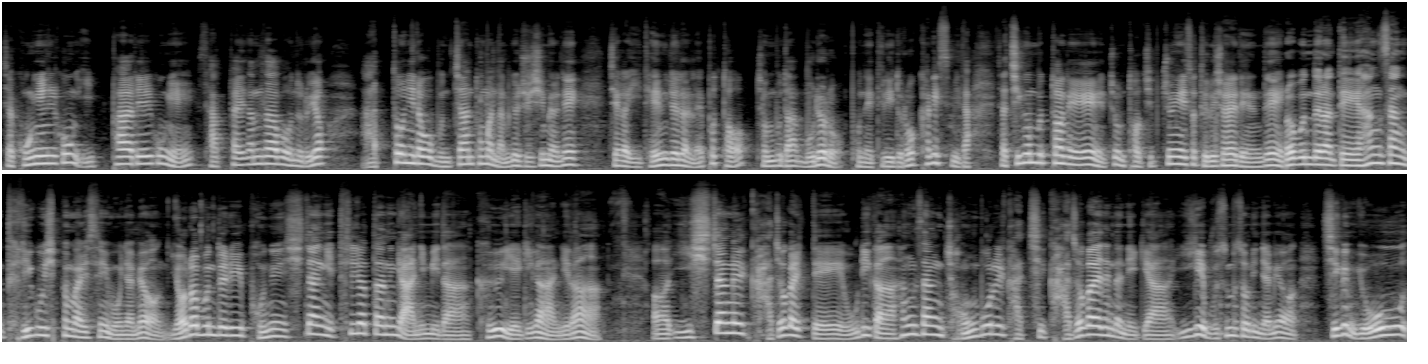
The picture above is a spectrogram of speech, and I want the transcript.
자, 010-2810-4834번으로요. 아톤이라고 문자 한 통만 남겨주시면은 제가 이 대응 전략 레포터 전부 다 무료로 보내드리도록 하겠습니다. 자, 지금부터는 좀 더 집중해서 들으셔야 되는데 여러분들한테 항상 드리고 싶은 말씀이 뭐냐면 여러분들이 보는 시장이 틀렸다는 게 아닙니다. 그 얘기가 아니라 어, 이 시장을 가져갈 때 우리가 항상 정보를 같이 가져가야 된다는 얘기야. 이게 무슨 소리냐면 지금 요,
